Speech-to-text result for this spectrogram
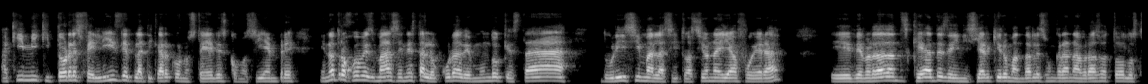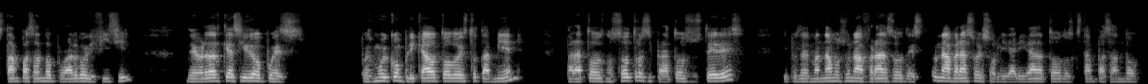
Aquí Miki Torres, feliz de platicar con ustedes, como siempre, en otro jueves más, en esta locura de mundo que está durísima la situación allá afuera. Eh, de verdad, antes que antes de iniciar, quiero mandarles un gran abrazo a todos los que están pasando por algo difícil. De verdad que ha sido, pues, pues muy complicado todo esto también para todos nosotros y para todos ustedes. Y pues les mandamos un abrazo, de, un abrazo de solidaridad a todos los que están pasando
